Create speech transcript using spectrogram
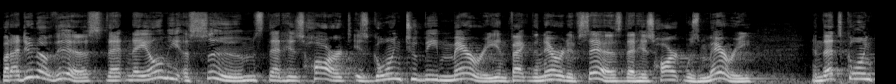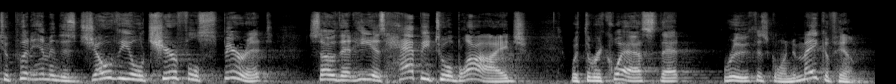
But I do know this that Naomi assumes that his heart is going to be merry. In fact, the narrative says that his heart was merry, and that's going to put him in this jovial, cheerful spirit so that he is happy to oblige with the request that Ruth is going to make of him.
